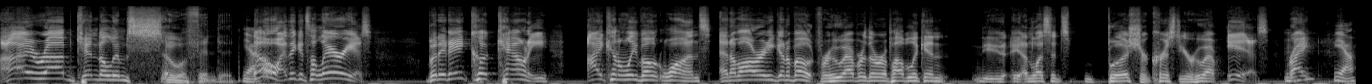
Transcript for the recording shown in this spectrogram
I Rob Kendall am so offended." Yeah. No, I think it's hilarious. But it ain't Cook County. I can only vote once, and I'm already going to vote for whoever the Republican, unless it's Bush or Christie or whoever is, mm-hmm. right? Yeah.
